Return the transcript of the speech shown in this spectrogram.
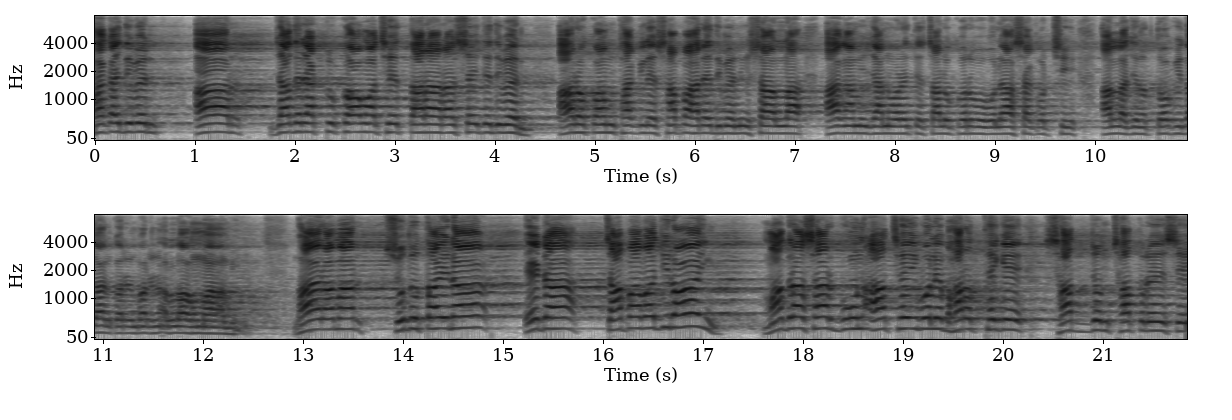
ঢাকায় দিবেন, আর যাদের একটু কম আছে তারা রাজশাহীতে দিবেন। আরও কম থাকলে সাপাহারে দিবেন, ইনশাআল্লাহ আগামী জানুয়ারিতে চালু করব বলে আশা করছি। আল্লাহ যেন তফিদান করেন, বলেন আল্লাহ আমিন। ভাইয়ের আমার, শুধু তাই না, এটা চাপাবাজি নয় মাদ্রাসার গুণ আছেই বলে ভারত থেকে সাতজন ছাত্র এসে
